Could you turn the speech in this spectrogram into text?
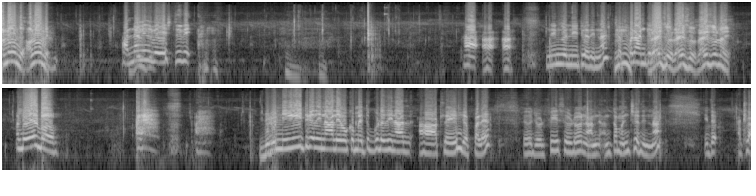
అన్నం ఉంది అన్నం ఉంది. అన్నం ఇది వేస్ట్ ఇది. నేను కూడా నీట్గా తిన్నా. చెప్పడానికి రైస్ రైస్ రైస్ ఉన్నాయి. లేదు బాబు. నీట్గా తినాలి ఒక మెతుకు కూడా తినాలి. అట్లా ఏం చెప్పలే. ఇక జోడు పీసుడు అంత మంచిగా తిన్నా. ఇది. అట్లా.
